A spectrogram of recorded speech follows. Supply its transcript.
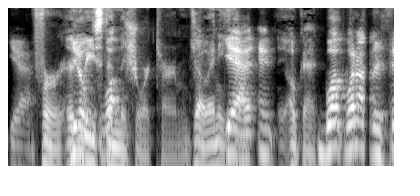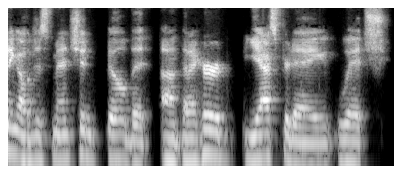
Yeah, for at you least well, in the short term. Joe, any yeah, and okay. What one other thing I'll just mention, Bill, that uh, that I heard yesterday, which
